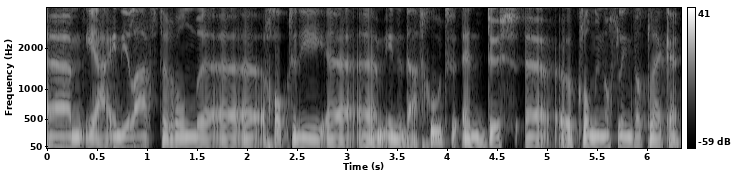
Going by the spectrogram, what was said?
Um, ja, in die laatste ronde uh, uh, gokte die uh, um, inderdaad goed. En dus klom hij nog flink wat plekken.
